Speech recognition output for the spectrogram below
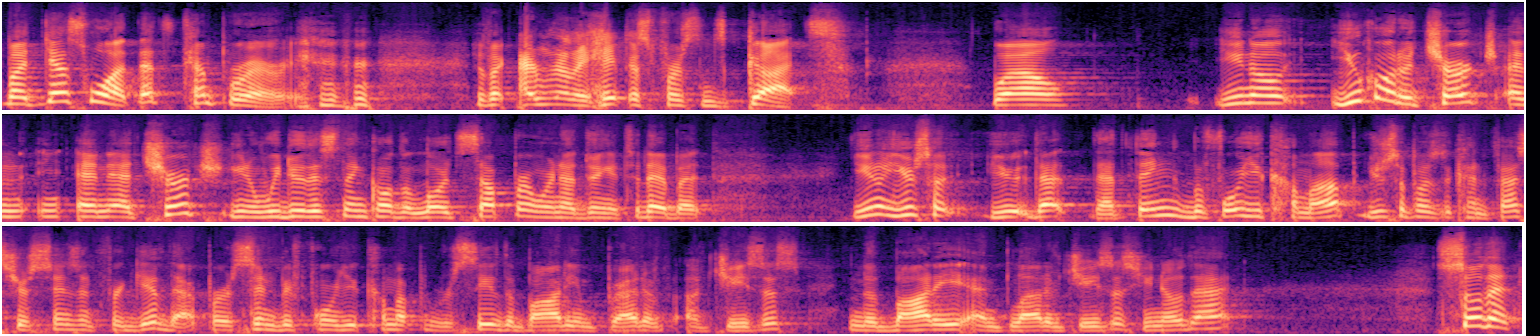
but guess what? That's temporary. You're like, I really hate this person's guts. Well, you know, you go to church, and, and at church, you know, we do this thing called the Lord's Supper. We're not doing it today, but you know, you're, so, you, that, that thing before you come up, you're supposed to confess your sins and forgive that person before you come up and receive the body and bread of, of Jesus, know, the body and blood of Jesus. You know that? So that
